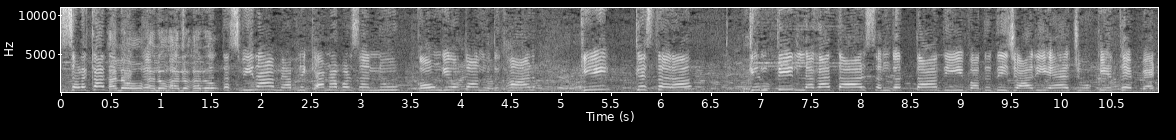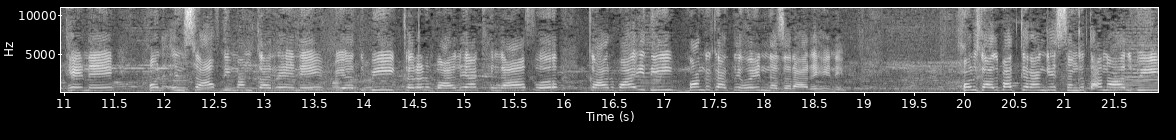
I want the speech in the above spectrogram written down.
ਸੜਕਾਂ ਤੇ ਹੈਲੋ, ਹੈਲੋ, ਹੈਲੋ। ਹੈਲੋ। ਤਸਵੀਰਾਂ ਮੈਂ ਆਪਣੇ ਕੈਮਰਾ ਪਰਸਨ ਨੂੰ ਕਹੂੰਗੀ ਉਹ ਤੁਹਾਨੂੰ ਦਿਖਾਣ ਕਿ ਕਿਸ ਤਰ੍ਹਾਂ ਗਿਣਤੀ ਲਗਾਤਾਰ ਸੰਗਤਾਂ ਦੀ ਵੱਧਦੀ ਜਾ ਰਹੀ ਹੈ ਜੋ ਕਿ ਇੱਥੇ ਬੈਠੇ ਨੇ ਹੁਣ ਇਨਸਾਫ ਦੀ ਮੰਗ ਕਰ ਰਹੇ ਨੇ ਬੇਅਦਬੀ ਕਰਨ ਵਾਲਿਆਂ ਖਿਲਾਫ ਕਾਰਵਾਈ ਦੀ ਮੰਗ ਕਰਦੇ ਹੋਏ ਨਜ਼ਰ ਆ ਰਹੇ ਨੇ ਹੁਣ ਗੱਲਬਾਤ ਕਰਾਂਗੇ ਸੰਗਤਾਂ ਨਾਲ ਵੀ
